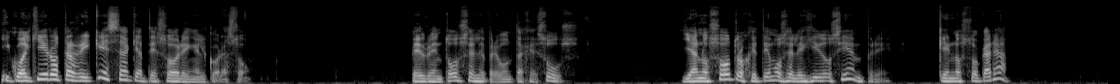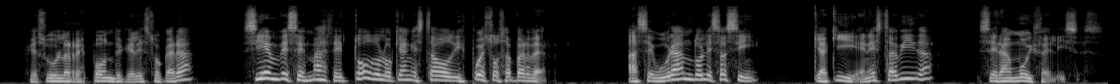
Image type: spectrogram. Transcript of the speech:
y cualquier otra riqueza que atesore en el corazón. Pedro entonces le pregunta a Jesús, ¿y a nosotros que te hemos elegido siempre, qué nos tocará? Jesús le responde que les tocará cien veces más de todo lo que han estado dispuestos a perder, asegurándoles así que aquí, en esta vida, serán muy felices.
